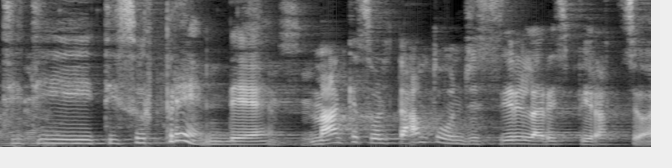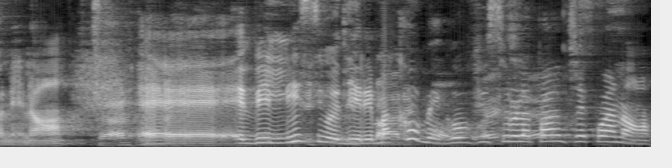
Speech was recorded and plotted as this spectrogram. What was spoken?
ti, ti- ti sorprende, Sì, sì. ma anche soltanto un gestire la respirazione, no? Certo. È, è bellissimo E dire, ma come poco, gonfio eh, solo la certo, pancia e qua no?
